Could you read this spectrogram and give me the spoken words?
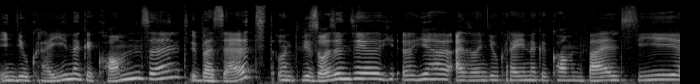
in die Ukraine gekommen sind, übersetzt. Und wieso sind sie äh, hier also in die Ukraine gekommen? Weil sie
